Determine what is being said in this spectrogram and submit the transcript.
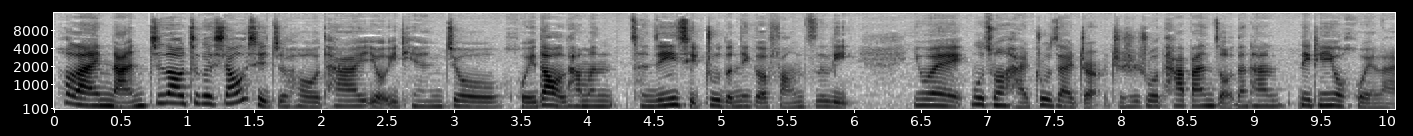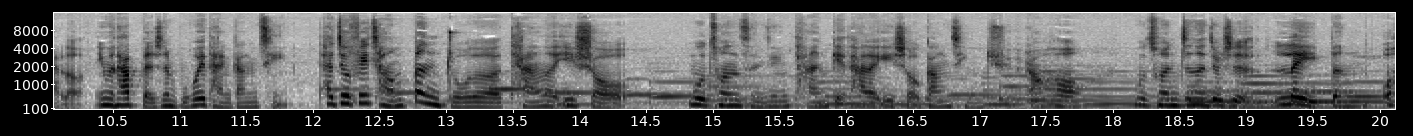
后来南知道这个消息之后，他有一天就回到了他们曾经一起住的那个房子里，因为木村还住在这儿，只是说他搬走，但他那天又回来了，因为他本身不会弹钢琴，他就非常笨拙的弹了一首木村曾经弹给他的一首钢琴曲，然后木村真的就是泪奔哇！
